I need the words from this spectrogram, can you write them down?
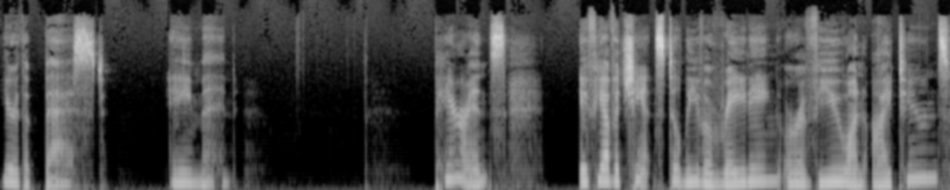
You're the best. Amen. Parents, if you have a chance to leave a rating or a review on iTunes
